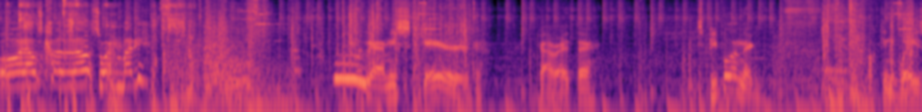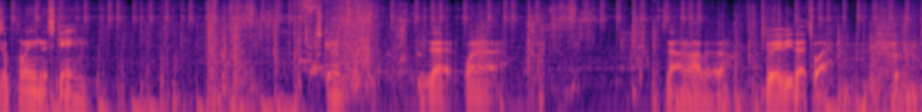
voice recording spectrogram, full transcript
Oh, that was close one, buddy. Ooh, got me scared. Got right there. It's people in their fucking ways of playing this game. Just gonna do that. Why not? Now I don't have a UAV, that's why.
